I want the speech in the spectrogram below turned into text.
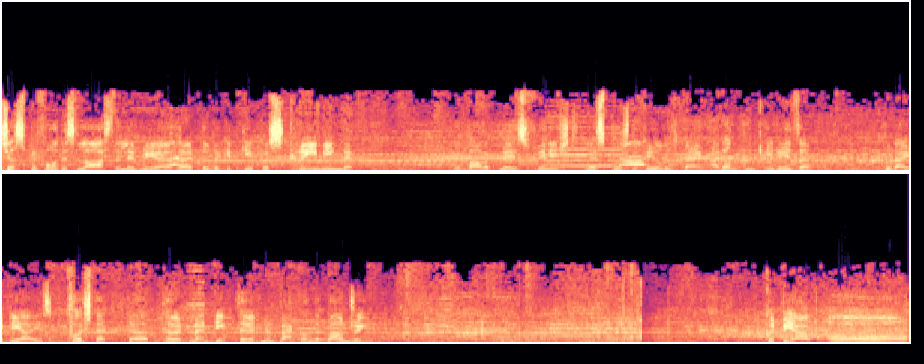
just before this last delivery, I heard the wicketkeeper screaming that the power play is finished. Let's push the fielders back. I don't think it is a good idea. Is push that uh, third man, deep third man, back on the boundary. Could be out. Oh,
